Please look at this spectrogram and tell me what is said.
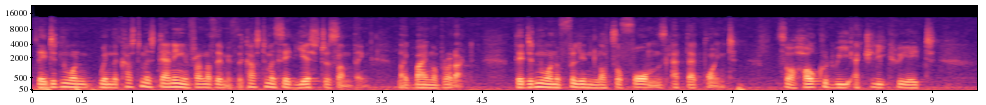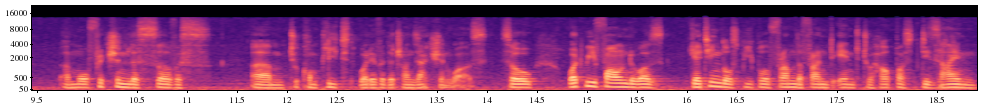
they didn't want, when the customer is standing in front of them, if the customer said yes to something, like buying a product, they didn't want to fill in lots of forms at that point. So, how could we actually create a more frictionless service um, to complete whatever the transaction was? So, what we found was getting those people from the front end to help us design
